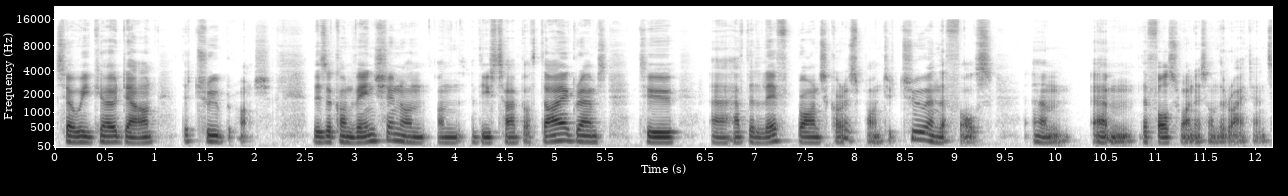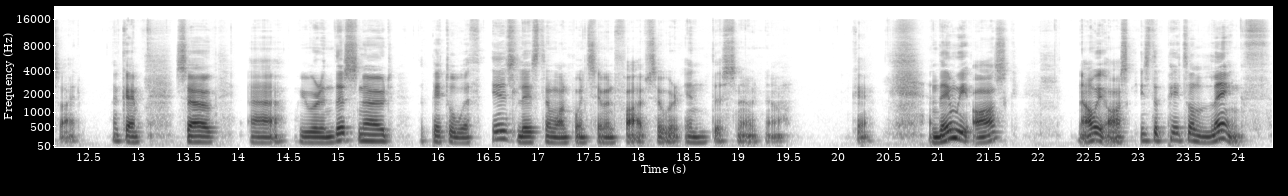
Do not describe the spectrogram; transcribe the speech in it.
So we go down the true branch. There's a convention on, on these type of diagrams to uh, have the left branch correspond to true and the false um, um, the false one is on the right hand side. Okay, so uh, we were in this node, the petal width is less than 1.75, so we're in this node now. Okay, and then we ask, now we ask, is the petal length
